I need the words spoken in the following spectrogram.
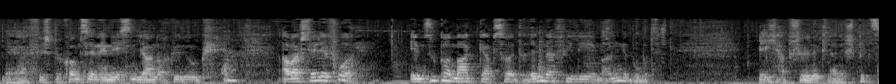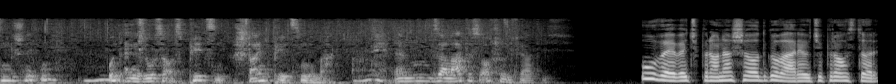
Naja, Fisch bekommst du in den nächsten Jahren noch genug. Aber stell dir vor, im Supermarkt gab's heute Rinderfilet im Angebot. Ich habe schöne kleine Spitzen geschnitten und eine Soße aus Pilzen, Steinpilzen gemacht. Ähm, Salat ist auch schon fertig. Uwe je već pronašao odgovarajući prostor,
